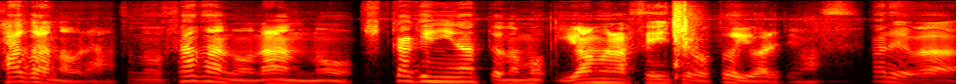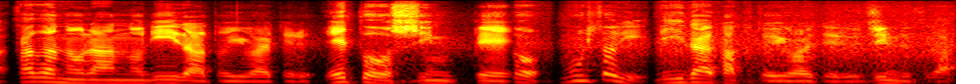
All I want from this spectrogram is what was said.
佐賀の乱、その佐賀の乱のきっかけになったのも岩村誠一郎と言われています。彼は、佐賀の乱のリーダーと言われている江藤新平と、もう一人リーダー格と言われている人物が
